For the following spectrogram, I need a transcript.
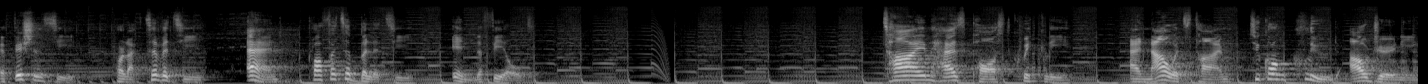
efficiency, productivity, and profitability in the field. Time has passed quickly, and now it's time to conclude our journey.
